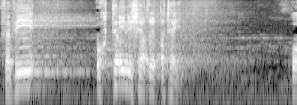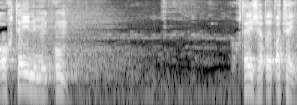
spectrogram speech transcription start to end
ففي أختين شقيقتين وأختين من أم. أختين شقيقتين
